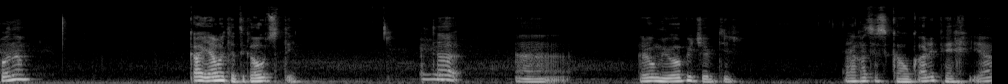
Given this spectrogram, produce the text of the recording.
ხონა კაი ამათაც გაუწდი. და აა რომ მივაბიჯებდი რაღაცას გავკარი ფეხი რა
